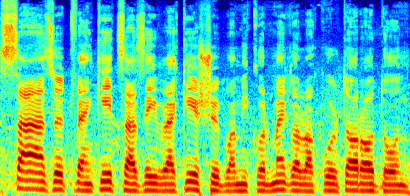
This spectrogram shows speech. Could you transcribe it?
150-200 évvel később, amikor megalakult Aradon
